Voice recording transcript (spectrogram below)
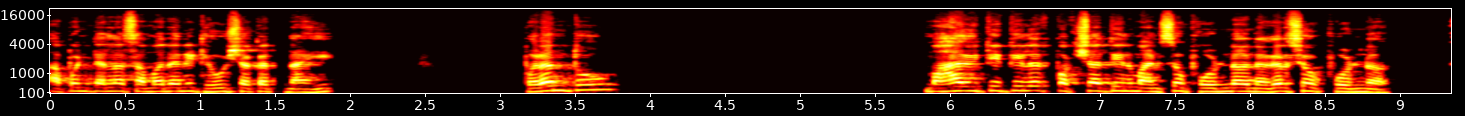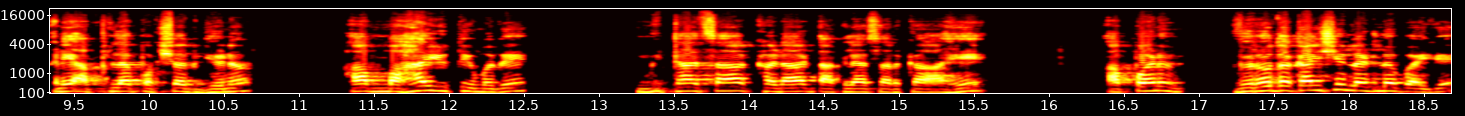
आपण त्यांना समाधानी ठेवू शकत नाही. परंतु महायुतीतीलच पक्षातील माणसं फोडणं नगरसेवक फोडणं आणि आपल्या पक्षात घेणं हा महायुतीमध्ये मिठाचा खडा टाकल्यासारखा आहे. आपण विरोधकांशी लढलं पाहिजे.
